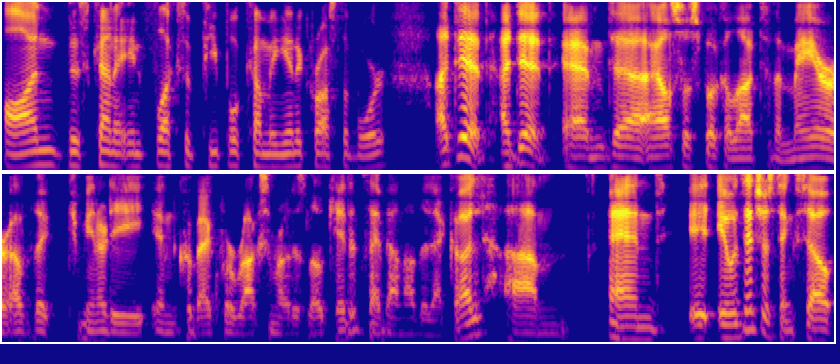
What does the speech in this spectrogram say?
on this kind of influx of people coming in across the border? I did, I did, and uh, I also spoke a lot to the mayor of the community in Quebec where Roxham Road is located, Saint Bernard de Lacolle, um, and it, it, was interesting. So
